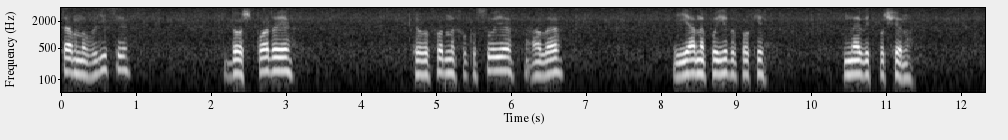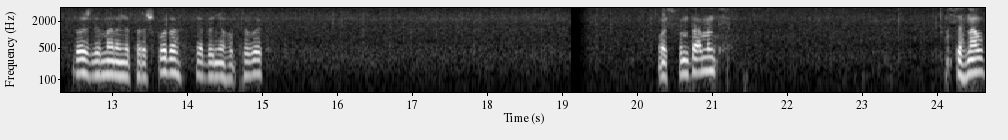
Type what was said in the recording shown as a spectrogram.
Темно в лісі, дощ падає, телефон не фокусує, але я не поїду, поки не відпочину. Дощ для мене не перешкода, я до нього привик. Ось фундамент. Сигнал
